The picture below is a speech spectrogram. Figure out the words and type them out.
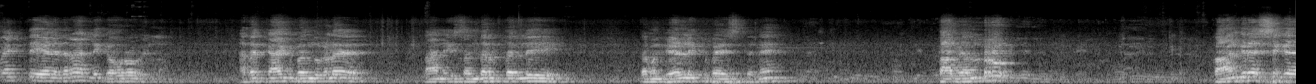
ವ್ಯಕ್ತಿ ಹೇಳಿದ್ರೆ ಅಲ್ಲಿ ಗೌರವ ಇಲ್ಲ. ಅದಕ್ಕಾಗಿ ಬಂಧುಗಳೇ, ನಾನು ಈ ಸಂದರ್ಭದಲ್ಲಿ ತಮಗೆ ಹೇಳಲಿಕ್ಕೆ ಬಯಸ್ತೇನೆ ತಾವೆಲ್ಲರೂ ಕಾಂಗ್ರೆಸ್ಗೆ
